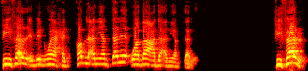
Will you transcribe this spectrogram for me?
في فرق بين واحد قبل أن يمتلئ وبعد أن يمتلئ. في فرق.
